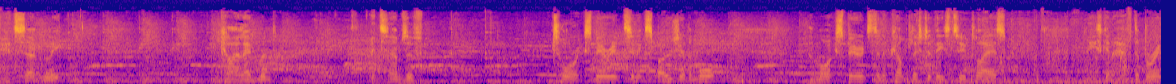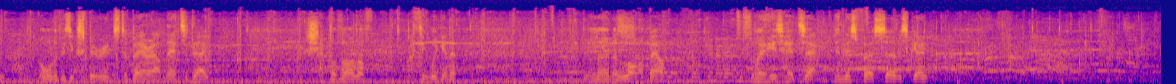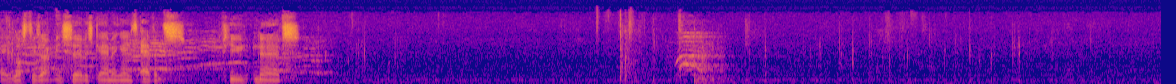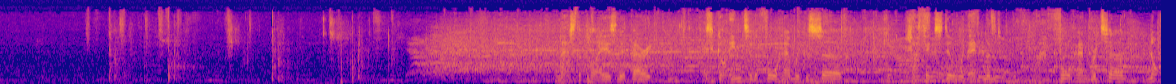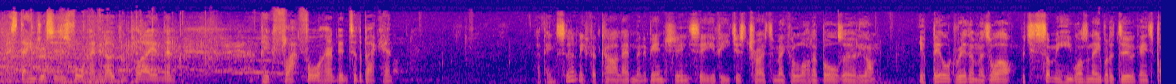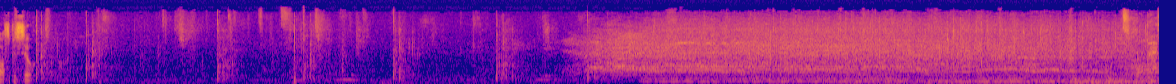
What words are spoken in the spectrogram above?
And certainly Kyle Edmund, terms of tour experience and exposure, the more the more experienced and accomplished of these two players. He's going to have to bring all of his experience to bear out there today. Shapovalov, I think we're going to learn a lot about where his head's at in this first service game. He lost his opening service game against Evans. Few nerves. And that's the play, isn't it, Barry? He's gone into the forehand with the serve, which I think still with Edmund. Forehand return, not as dangerous as his forehand in open play, and then a big flat forehand into the backhand. I think certainly for Kyle Edmund, it'd be interesting to see if he just tries to make a lot of balls early on. He'll build rhythm as well, which is something he wasn't able to do against Pospisil.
